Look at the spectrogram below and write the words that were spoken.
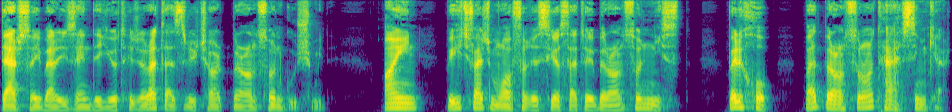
درسایی برای زندگی و تجارت از ریچارد برانسون گوش میده. آین به هیچ وجه موافق سیاست های برانسون نیست. ولی خب بعد برانسون رو تحسین کرد.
